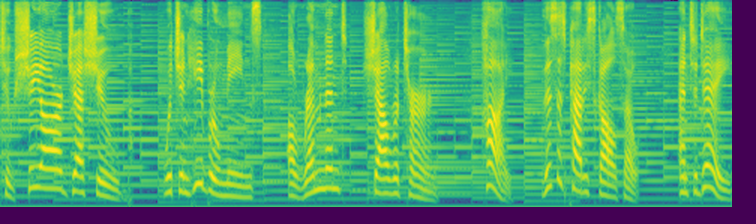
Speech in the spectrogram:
to Shear Jashub, which in Hebrew means a remnant shall return. Hi, this is Patty Scalzo, and today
